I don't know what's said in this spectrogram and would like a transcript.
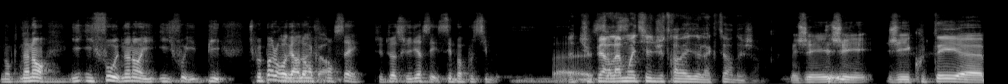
Donc, non, non, il, il faut, non, non, il, il faut. puis, tu peux pas le regarder en français. Tu vois ce que je veux dire? C'est, c'est pas possible. Euh, tu perds la moitié du travail de l'acteur déjà. Mais j'ai, j'ai, j'ai écouté euh,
